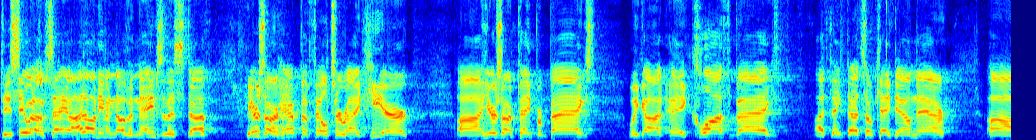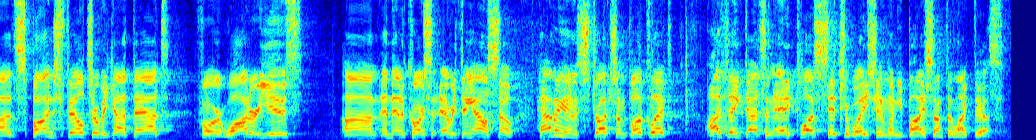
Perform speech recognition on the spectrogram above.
Do you see what I'm saying? I don't even know the names of this stuff. Here's our HEPA filter right here. Uh, here's our paper bags. We got a cloth bag. I think that's okay down there. Uh, sponge filter, we got that for water use. Um, and then, of course, everything else. So having an instruction booklet I think that's an A-plus situation when you buy something like this.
